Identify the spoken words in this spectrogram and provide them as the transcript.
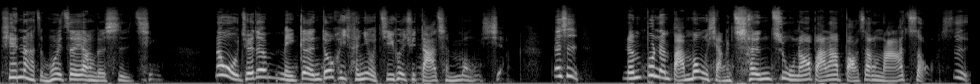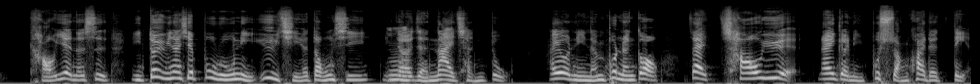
天哪，怎么会这样的事情？那我觉得每个人都会很有机会去达成梦想，但是能不能把梦想撑住，然后把那宝藏拿走，是考验的是你对于那些不如你预期的东西，你的忍耐程度，嗯、还有你能不能够在超越那个你不爽快的点。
